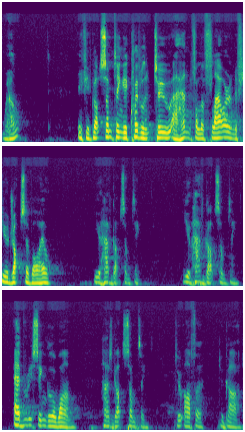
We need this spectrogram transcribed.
Well, if you've got something equivalent to a handful of flour and a few drops of oil, you have got something. You have got something. Every single one has got something to offer to God.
